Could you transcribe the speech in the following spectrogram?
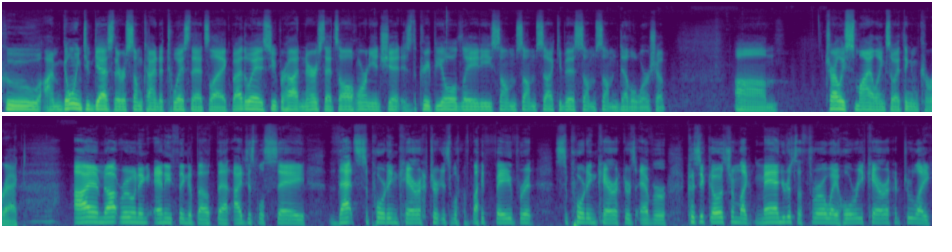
who I'm going to guess there was some kind of twist that's like, by the way, the super hot nurse that's all horny and shit is the creepy old lady, something something succubus, something something devil worship. Um, Charley's smiling, so I think I'm correct. I am not ruining anything about that. I just will say that supporting character is one of my favorite supporting characters ever because it goes from like, man, you're just a throwaway hoary character to like,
